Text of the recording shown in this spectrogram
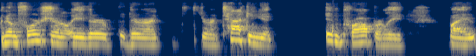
and unfortunately, they're they're they're attacking it improperly by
